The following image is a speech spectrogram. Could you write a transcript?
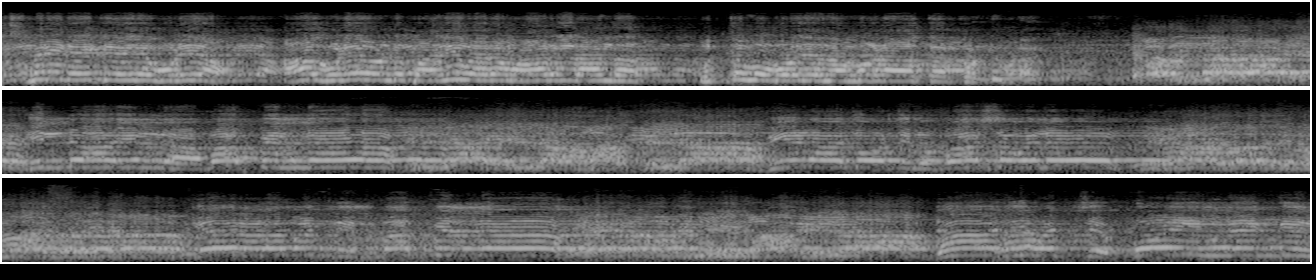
എക്സ്പയറി ഡേറ്റ് കഴിഞ്ഞ ഗുളിക. ആ ഗുളിക കൊണ്ട് പനി വരെ മാറില്ല എന്ന് ഉത്തമ ബോധ്യം നമ്മുടെ ആൾക്കാർക്കുണ്ട് ഇവിടെ. ഇല്ല ഇല്ല മാപ്പില്ല. വീണ ജോർജിന് വാസവന് കേരള മണ്ണിൽ മാപ്പില്ല. രാജിവെച്ച് പോയില്ലെങ്കിൽ.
